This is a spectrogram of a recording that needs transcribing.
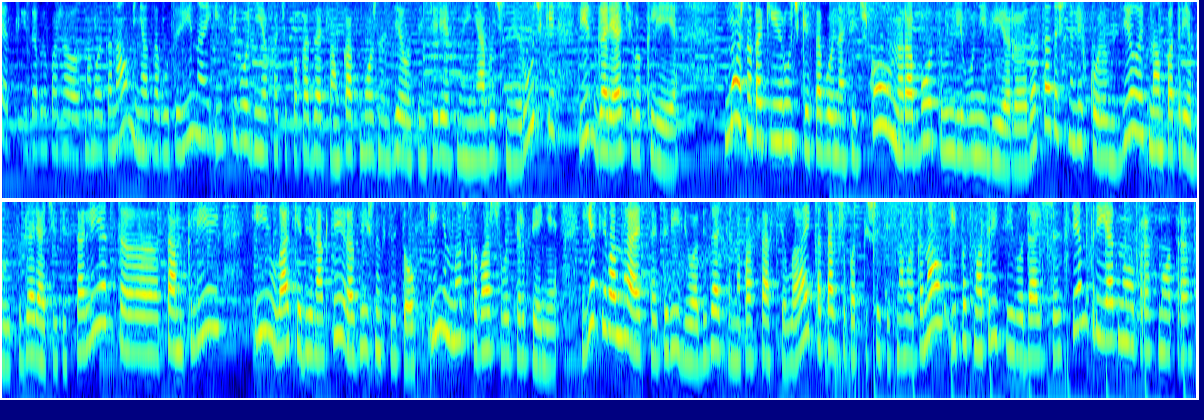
Привет и добро пожаловать на мой канал, меня зовут Ирина и сегодня я хочу показать вам, как можно сделать интересные необычные ручки из горячего клея. Можно такие ручки с собой носить в школу, на работу или в универ. Достаточно легко их сделать, нам потребуется горячий пистолет, э, сам клей и лаки для ногтей различных цветов и немножко вашего терпения. Если вам нравится это видео, обязательно поставьте лайк, а также подпишитесь на мой канал и посмотрите его дальше. Всем приятного просмотра!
